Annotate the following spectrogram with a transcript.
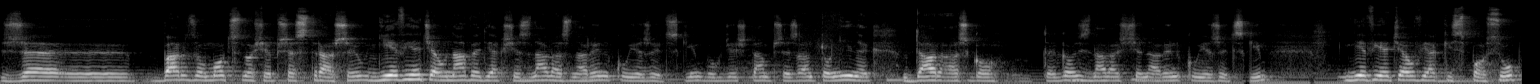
że y, bardzo mocno się przestraszył, nie wiedział nawet jak się znalazł na rynku jeżyckim, bo gdzieś tam przez Antoninek dar aż go tego znalazł się na rynku jeżyckim. Nie wiedział w jaki sposób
